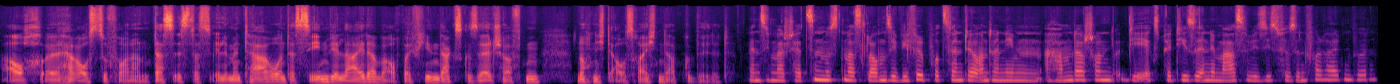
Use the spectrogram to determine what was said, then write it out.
auch äh, herauszufordern. Das ist das Elementare und das sehen wir leider aber auch bei vielen DAX-Gesellschaften noch nicht ausreichend abgebildet. Wenn Sie mal schätzen müssten, was glauben Sie, wie viel Prozent der Unternehmen haben da schon die Expertise in dem Maße, wie Sie es für sinnvoll halten würden?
